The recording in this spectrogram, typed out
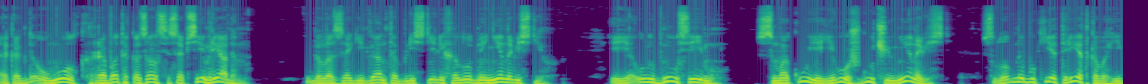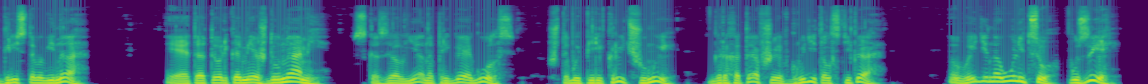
а когда умолк, Рабат оказался совсем рядом. Глаза гиганта блестели холодной ненавистью, и я улыбнулся ему, смакуя его жгучую ненависть, словно букет редкого игристого вина. «Это только между нами», — сказал я, напрягая голос, чтобы перекрыть шумы, грохотавшие в груди толстяка. «Выйди на улицу, пузырь!»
